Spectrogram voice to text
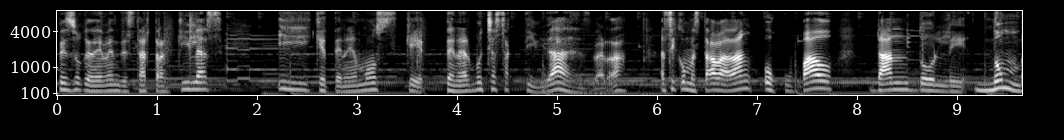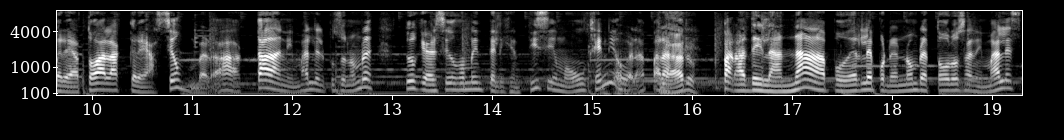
Pienso que deben de estar tranquilas y que tenemos que tener muchas actividades, ¿verdad? Así como estaba Adán ocupado dándole nombre a toda la creación, ¿verdad? A cada animal le puso nombre. Tuvo que haber sido un hombre inteligentísimo, un genio, ¿verdad? Para, claro. para de la nada poderle poner nombre a todos los animales.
